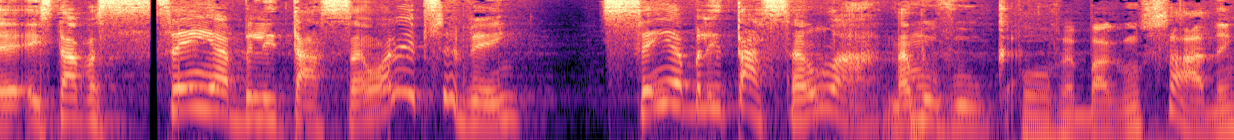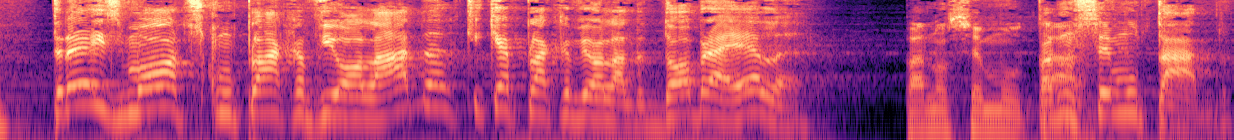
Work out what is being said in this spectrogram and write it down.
é, estavam sem habilitação. Olha aí pra você ver, hein? Sem habilitação lá na Muvuca. O povo é bagunçado, hein? Três motos com placa violada. O que, que é placa violada? Dobra ela. Pra não ser multado. Pra não ser multado.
